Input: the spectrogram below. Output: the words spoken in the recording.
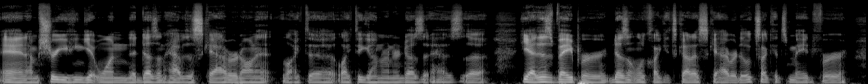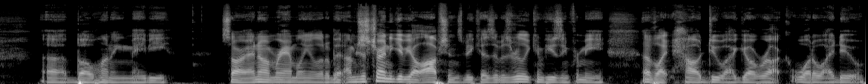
And I'm sure you can get one that doesn't have the scabbard on it, like the like the Gunrunner does. That has the yeah. This Vapor doesn't look like it's got a scabbard. It looks like it's made for uh, bow hunting, maybe. Sorry, I know I'm rambling a little bit. I'm just trying to give y'all options because it was really confusing for me of like, how do I go ruck? What do I do?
